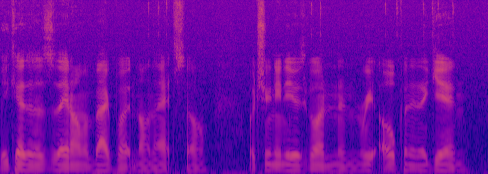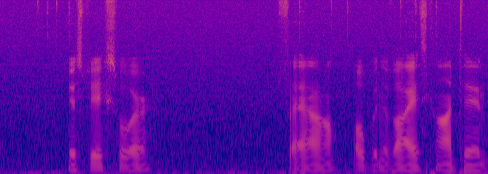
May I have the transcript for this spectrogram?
because they don't have a back button on that so what you need to do is go in and reopen it again. USB Explorer. File. Open device content.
